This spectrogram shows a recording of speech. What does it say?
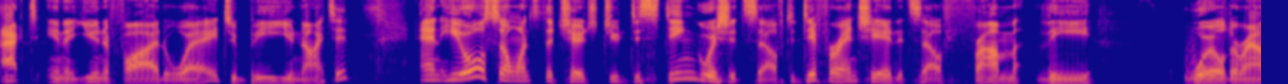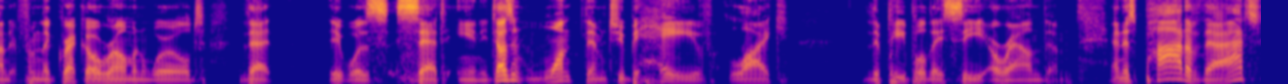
act in a unified way, to be united. And he also wants the church to distinguish itself, to differentiate itself from the world around it, from the Greco Roman world that it was set in. He doesn't want them to behave like the people they see around them. And as part of that,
